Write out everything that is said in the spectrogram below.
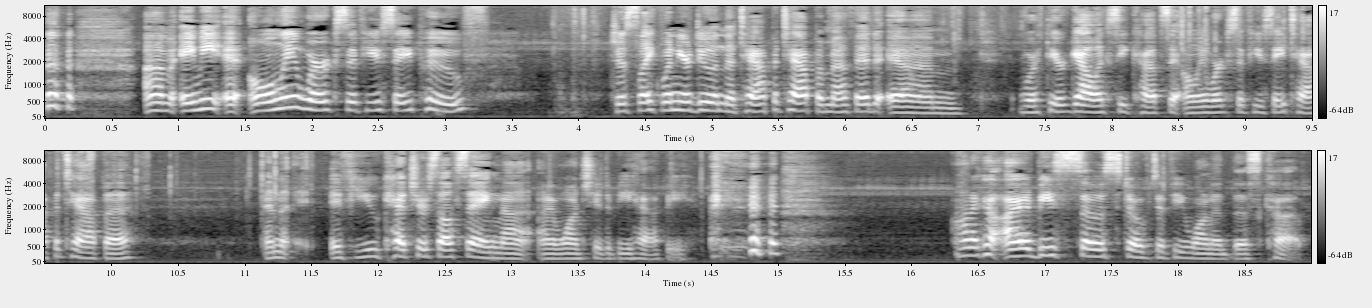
Um, Amy, it only works if you say poof. Just like when you're doing the Tappa Tappa method um, with your Galaxy cups, it only works if you say Tappa Tappa. And if you catch yourself saying that, I want you to be happy. Annika, I would be so stoked if you wanted this cup.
